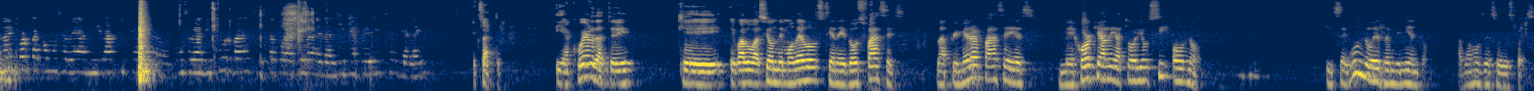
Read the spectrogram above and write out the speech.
no importa cómo se vea mi gráfica o cómo se vea mi curva, está por arriba de la línea predicha, ya la hice. Exacto. Y acuérdate que evaluación de modelos tiene dos fases. La primera fase es mejor que aleatorio, sí o no. Y segundo es rendimiento. Hablamos de eso después.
